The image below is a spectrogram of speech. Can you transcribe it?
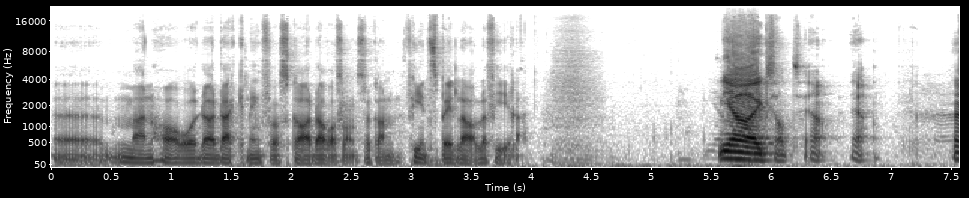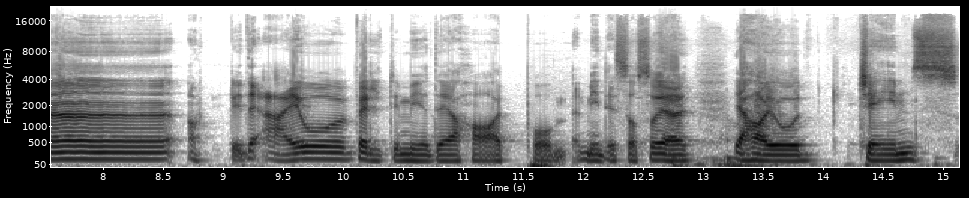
eh, men har òg da dekning for skader og sånn, så kan fint spille alle fire. Ja, ikke sant. Ja. ja. Eh, 40 Det er jo veldig mye det jeg har på min liste også. Jeg, jeg, har jo James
